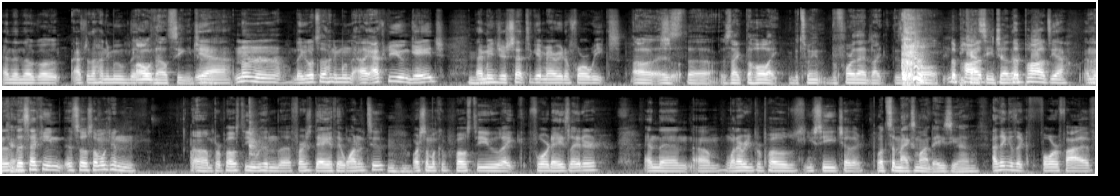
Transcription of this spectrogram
and then they'll go after the honeymoon. They Oh, without seeing each other. yeah, no, no, no, no. They go to the honeymoon like after you engage. other. That means you're set to get married in four weeks. Oh, is the it's like the whole like between before that like is the whole The pods, see each other. the pods, yeah. And Okay. the, the second, so someone can um, propose to you within the first day if they wanted to, Mhm. or someone could propose to you like four days later, and then um, whenever you propose, you see each other. What's the maximum days you have? I think it's like four or five.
